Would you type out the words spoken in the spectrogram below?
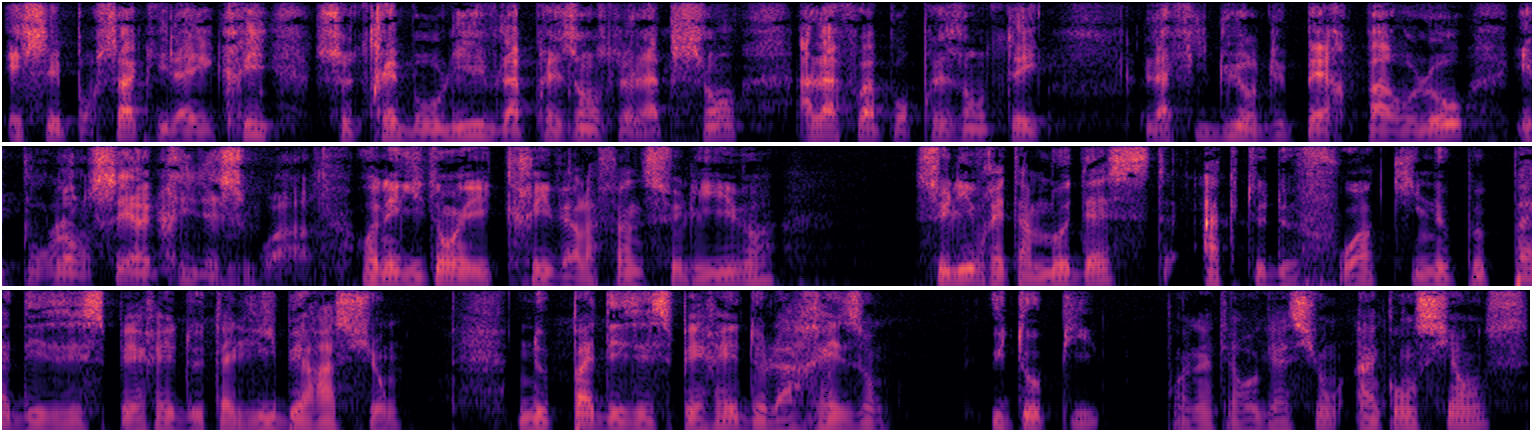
et c'est pour ça qu'il a écrit ce très beau livre, La présence de l'absent, à la fois pour présenter la figure du père Paolo et pour lancer un cri d'espoir. René Guiton écrit vers la fin de ce livre Ce livre est un modeste acte de foi qui ne peut pas désespérer de ta libération, ne pas désespérer de la raison. Utopie? Point d'interrogation. Inconscience?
